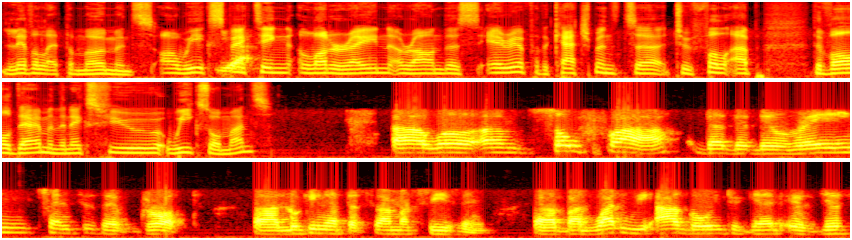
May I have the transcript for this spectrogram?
level at the moment. Are we expecting yeah. a lot of rain around this area for the catchment uh, to fill up the Vaal Dam in the next few weeks or months? Uh, well, um, so far, the, the, the, rain chances have dropped uh, looking at the summer season. Uh, but what we are going to get is just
